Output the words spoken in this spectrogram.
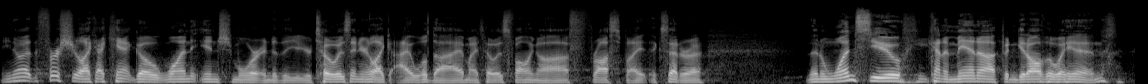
You know, at first you're like, I can't go one inch more into the, your toe is in, you're like, I will die, my toe is falling off, frostbite, etc. Then once you, you kind of man up and get all the way in,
